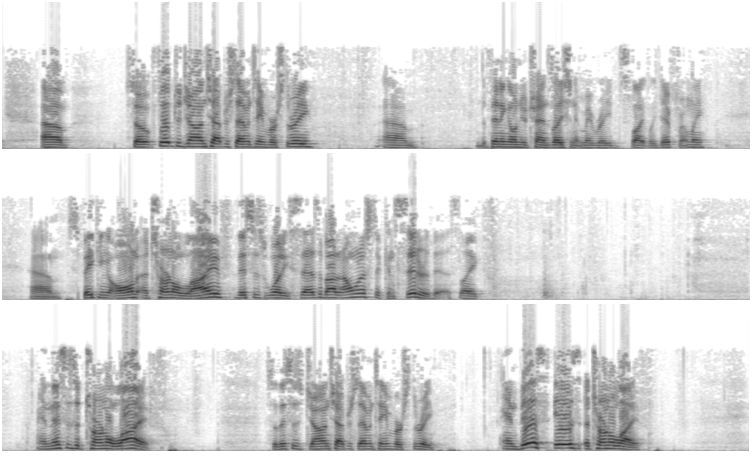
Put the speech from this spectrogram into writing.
Um, so flip to John chapter 17, verse 3. Um, depending on your translation, it may read slightly differently. Um, speaking on eternal life, this is what he says about it. I want us to consider this. Like, and this is eternal life. So this is John chapter 17, verse 3. And this is eternal life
